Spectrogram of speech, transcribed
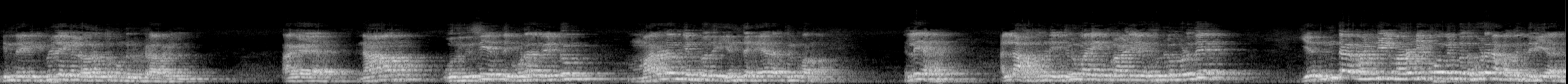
இன்றைக்கு பிள்ளைகள் வளர்த்து கொண்டிருக்கிறார்கள். ஆக நாம் ஒரு விஷயத்தை உணர வேண்டும். மரணம் என்பது எந்த நேரத்திலும் வரலாம். இல்லையா? அல்லாஹ் அவனுடைய திருமறை குரானிலே சொல்லும் பொழுது எந்த மண்ணில் மரணிப்போம் என்பது கூட நமக்கு தெரியாது.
